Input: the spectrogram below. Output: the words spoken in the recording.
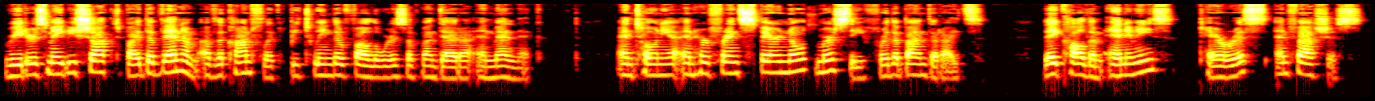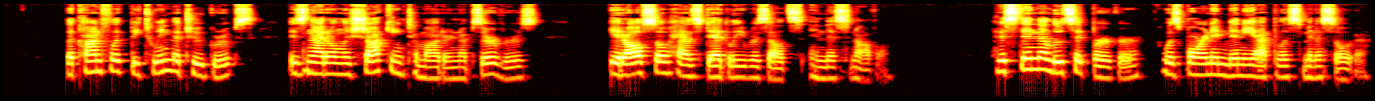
Readers may be shocked by the venom of the conflict between the followers of Bandera and Melnik. Antonia and her friends spare no mercy for the Banderites. They call them enemies terrorists, and fascists. The conflict between the two groups is not only shocking to modern observers, it also has deadly results in this novel. Chrystyna Lucyk-Berger was born in Minneapolis, Minnesota.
